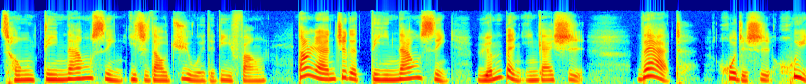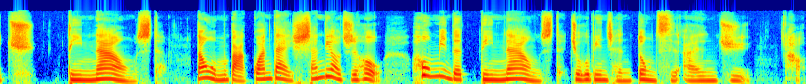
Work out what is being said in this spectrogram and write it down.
从 denouncing 一直到句尾的地方。当然，这个 denouncing 原本应该是 that 或者是 which denounced。当我们把冠带删掉之后，后面的 denounced 就会变成动词 ing。好，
